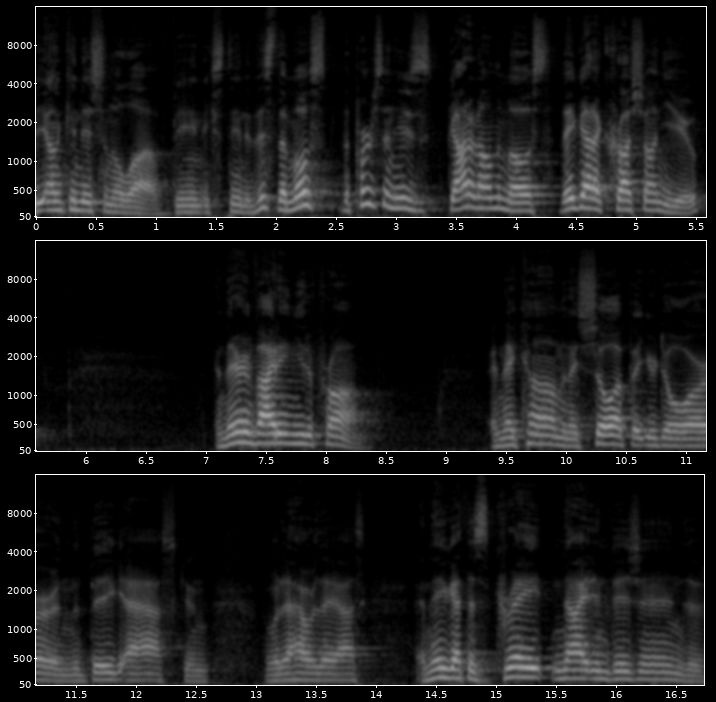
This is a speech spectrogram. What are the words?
the unconditional love being extended. This the most the person who's got it on the most, they've got a crush on you. And they're inviting you to prom. And they come and they show up at your door and the big ask and whatever they ask. And they've got this great night envisioned of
